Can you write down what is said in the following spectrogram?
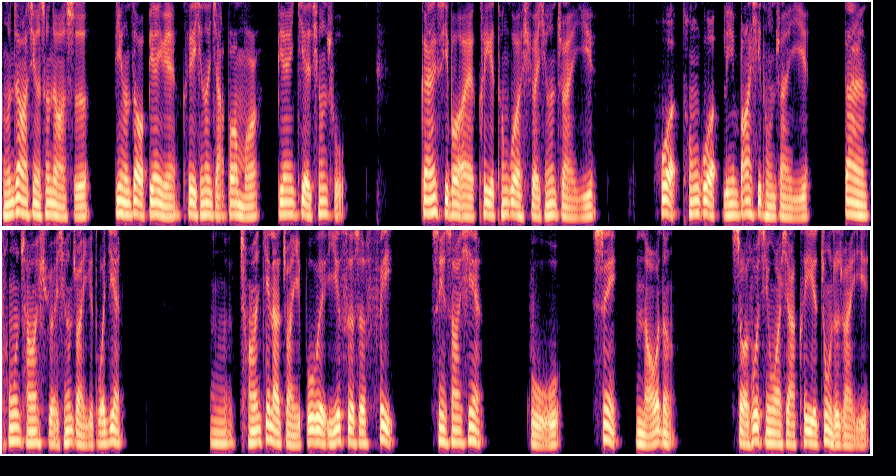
膨胀性生长时，病灶边缘可以形成假包膜，边界清楚。肝细胞癌可以通过血型转移或通过淋巴系统转移，但通常血型转移多见。嗯，常见的转移部位依次是肺、肾上腺、骨、肾、脑等，少数情况下可以种植转移。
